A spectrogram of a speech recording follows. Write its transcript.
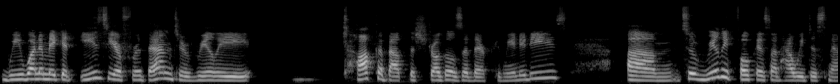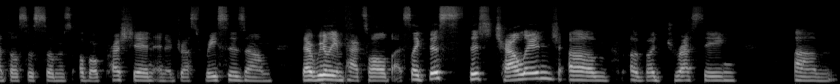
we want to make it easier for them to really talk about the struggles of their communities. Um, to really focus on how we dismantle systems of oppression and address racism that really impacts all of us. Like this, this challenge of of addressing um,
